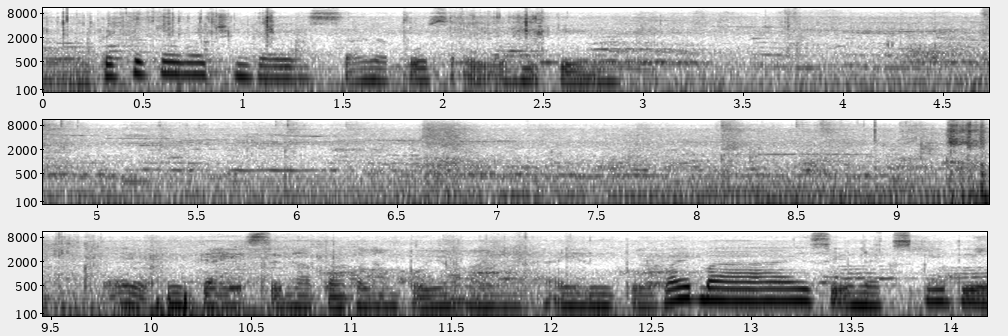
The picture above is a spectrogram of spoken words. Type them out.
Ayan. Thank you for watching guys. Sana po sa uulitin. Ayan guys, tinapon ko lang po yung ano. Ayan po. Bye bye. See you next video.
